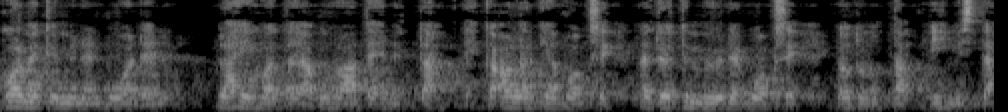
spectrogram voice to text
30 vuoden lähihoitajauraa tehnyttä, ehkä allergian vuoksi tai työttömyyden vuoksi joutunutta ihmistä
